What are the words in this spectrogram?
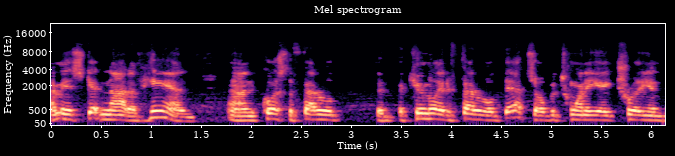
I mean, it's getting out of hand. And of course, the federal the accumulated federal debt's over $28 trillion,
